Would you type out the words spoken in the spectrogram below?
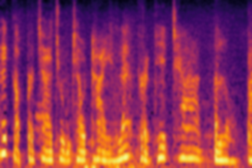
ให้กับประชาชนชาวไทยและประเทศชาติตลอดไป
